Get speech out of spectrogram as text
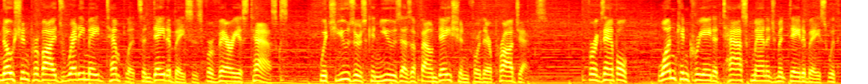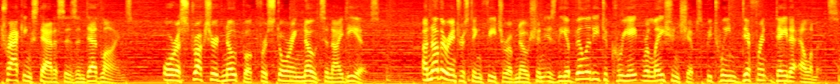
Notion provides ready-made templates and databases for various tasks, which users can use as a foundation for their projects. For example, one can create a task management database with tracking statuses and deadlines, or a structured notebook for storing notes and ideas. Another interesting feature of Notion is the ability to create relationships between different data elements.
